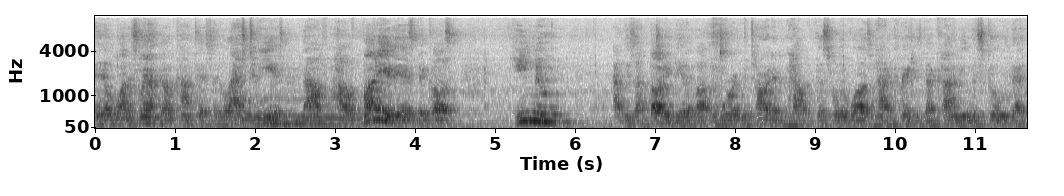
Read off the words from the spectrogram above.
And they won a slam dunk contest in the last two mm-hmm. years. Now, how funny it is, because he knew, at least I thought he did, about the word retarded and how visceral it was and how it created this dichotomy in the school that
